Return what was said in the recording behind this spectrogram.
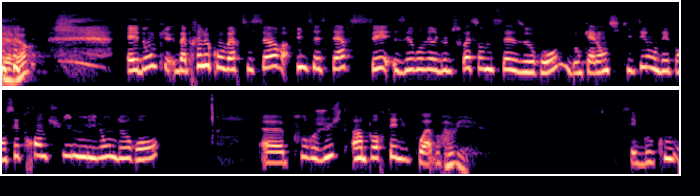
Et alors? Et donc, d'après le convertisseur, une sesterce, c'est 0,76 euros. Donc, à l'Antiquité, on dépensait 38 millions d'euros pour juste importer du poivre. Ah oui c'est beaucoup.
